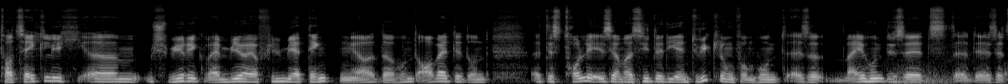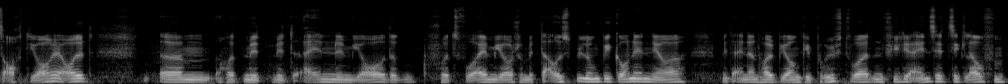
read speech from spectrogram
tatsächlich ähm, schwierig, weil wir ja viel mehr denken. Ja? Der Hund arbeitet und äh, das Tolle ist ja, man sieht ja die Entwicklung vom Hund. Also mein Hund ist jetzt, äh, der ist jetzt acht Jahre alt ähm, hat mit, mit einem Jahr oder kurz vor einem Jahr schon mit der Ausbildung begonnen, ja, mit eineinhalb Jahren geprüft worden, viele Einsätze gelaufen.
